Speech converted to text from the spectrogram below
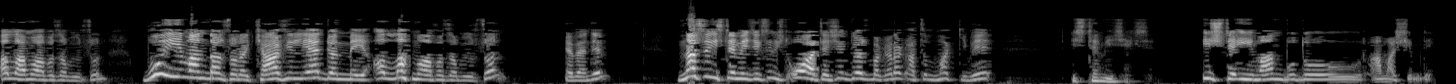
Allah muhafaza buyursun. Bu imandan sonra kafirliğe dönmeyi Allah muhafaza buyursun. Efendim? Nasıl istemeyeceksin? İşte o ateşe göz bakarak atılmak gibi istemeyeceksin. İşte iman budur. Ama şimdi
